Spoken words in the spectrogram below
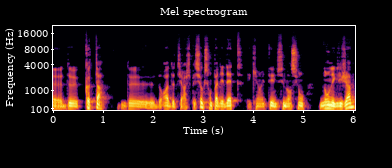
euh, de quotas de droits de tirage spéciaux, qui ne sont pas des dettes et qui ont été une subvention non négligeable,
